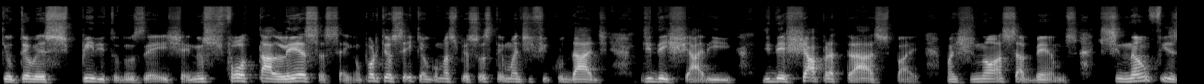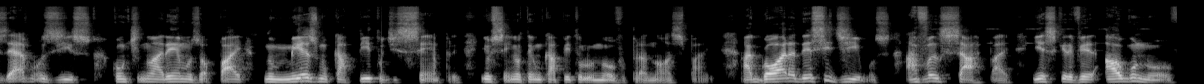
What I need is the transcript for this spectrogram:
que o teu espírito nos encha e nos fortaleça, Senhor, porque eu sei que algumas pessoas têm uma dificuldade de deixar ir, de deixar para trás, Pai, mas nós sabemos que se não fizermos isso, continuaremos, ó Pai, no mesmo capítulo de sempre. E o Senhor tem um capítulo novo para nós, Pai. Agora decidimos avançar, Pai, e escrever algo novo,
